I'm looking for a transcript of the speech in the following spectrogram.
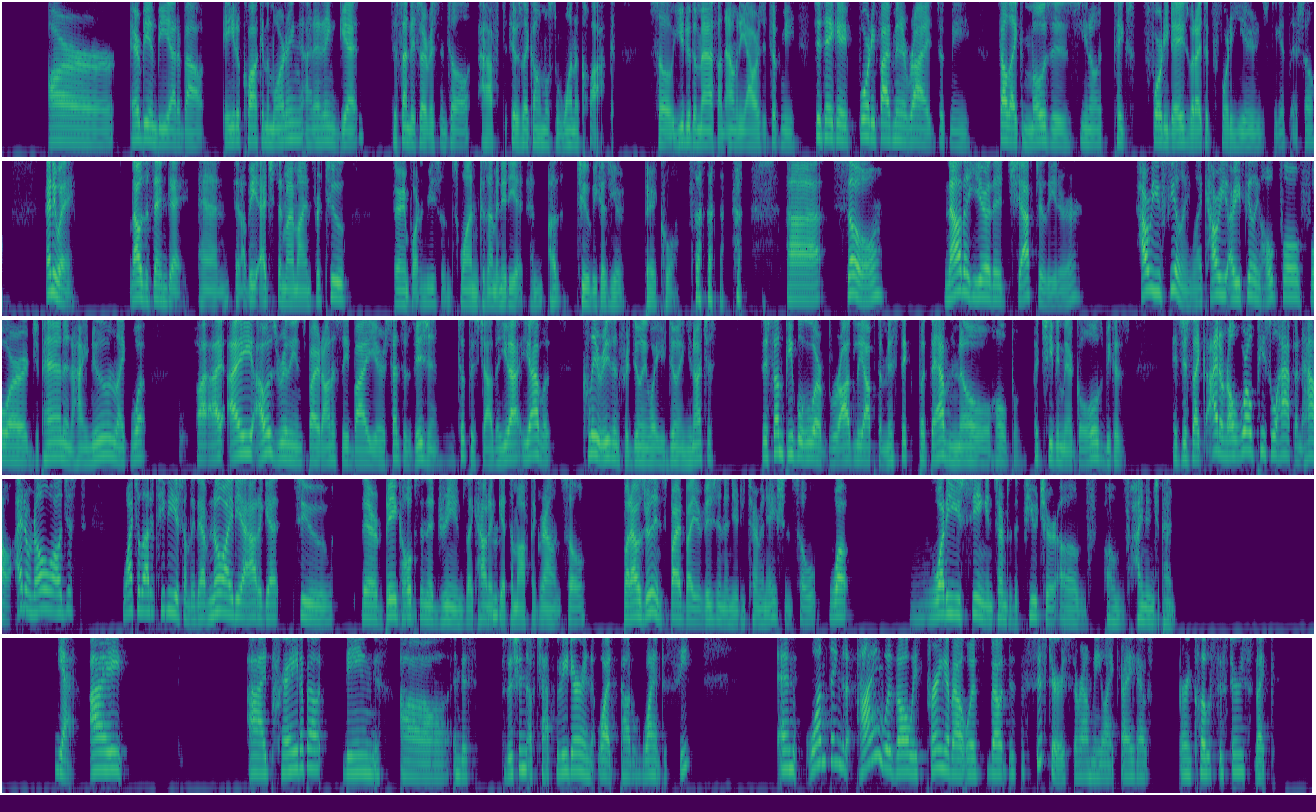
our Airbnb at about eight o'clock in the morning, and I didn't get to Sunday service until after it was like almost one o'clock. So hmm. you do the math on how many hours it took me to take a 45 minute ride. It took me felt like Moses, you know, it takes 40 days, but I took 40 years to get there. So anyway, that was the same day, and it'll be etched in my mind for two very important reasons. One, because I'm an idiot, and two, because you're very cool. uh, so now that you're the chapter leader, how are you feeling? Like, how are you? Are you feeling hopeful for Japan and High Noon? Like, what? I I I was really inspired, honestly, by your sense of vision. You took this job that you you have a clear reason for doing what you're doing. You're not just there's some people who are broadly optimistic, but they have no hope of achieving their goals because it's just like, I don't know, world peace will happen. How? I don't know. I'll just watch a lot of TV or something. They have no idea how to get to their big hopes and their dreams, like how to mm-hmm. get them off the ground. So, but I was really inspired by your vision and your determination. So, what what are you seeing in terms of the future of of Noon Japan? Yeah, I I prayed about being uh, in this position of chapter leader and what God wanted to see. And one thing that I was always praying about was about the sisters around me. Like I have very close sisters, like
